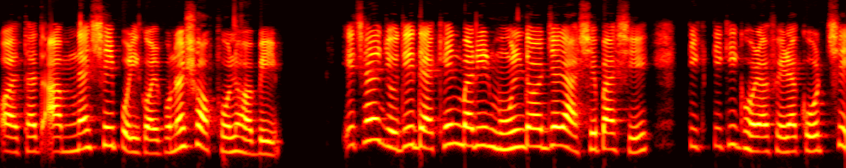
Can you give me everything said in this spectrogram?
অর্থাৎ আপনার সেই পরিকল্পনা সফল হবে। এছাড়া যদি দেখেন বাড়ির মূল দরজার আশেপাশে টিকটিকি ঘোরাফেরা করছে,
